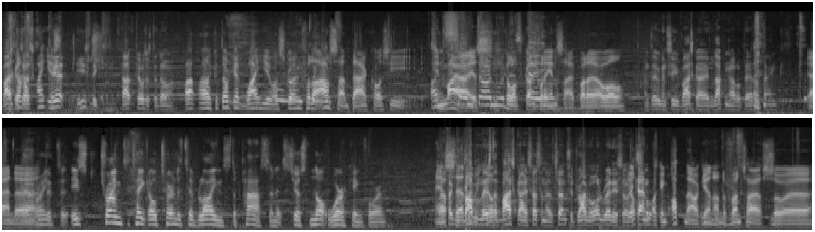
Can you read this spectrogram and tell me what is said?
Vasquez don't just why he's- clear, easily start, closes the door. But, but I don't get why he was going for the outside there, cause he, I'm in my so eyes, he with could have gone for the inside. But uh, oh well. And there we can see Vice Guy locking up a bit, I think. And uh, Yeah. Trying to, he's trying to take alternative lines to pass, and it's just not working for him. and I think the problem is that Vice Guy is such an alternative driver already, so They're he can't. locking up now again on the front tires. So uh,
